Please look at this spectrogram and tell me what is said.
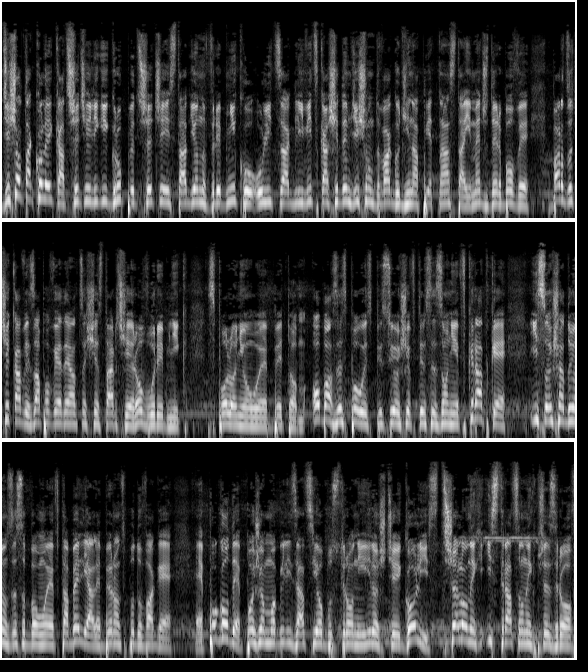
Dziesiąta kolejka trzeciej ligi grupy trzeciej stadion w Rybniku, ulica Gliwicka 72 godzina 15 i mecz derbowy. Bardzo ciekawie zapowiadające się starcie Rowu Rybnik z Polonią Bytom. Oba zespoły spisują się w tym sezonie w kratkę i sąsiadują ze sobą w tabeli, ale biorąc pod uwagę e, pogodę, poziom mobilizacji obu stron i ilość goli strzelonych i straconych przez Row,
